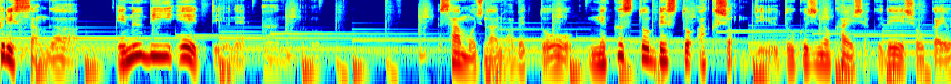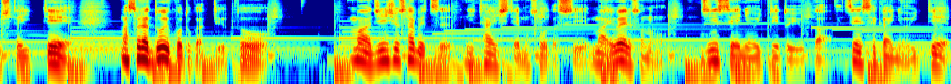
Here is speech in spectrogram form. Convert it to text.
クリスさんが NBA っていうねあの3文字のアルファベットを NEXT Best Action っていう独自の解釈で紹介をしていて、まあ、それはどういうことかっていうと、まあ、人種差別に対してもそうだし、まあ、いわゆるその人生においてというか全世界において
